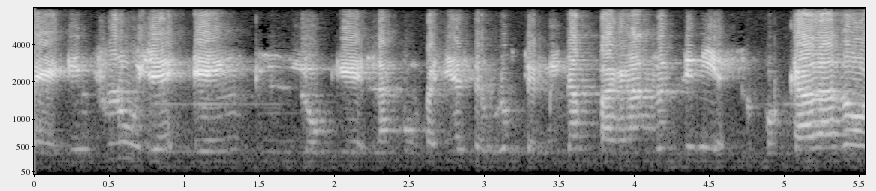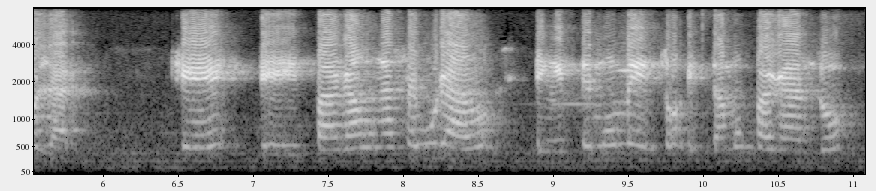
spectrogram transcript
eh, influye en lo que las compañías de seguros terminan pagando en siniestro. Por cada dólar que eh, paga un asegurado, en este momento estamos pagando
